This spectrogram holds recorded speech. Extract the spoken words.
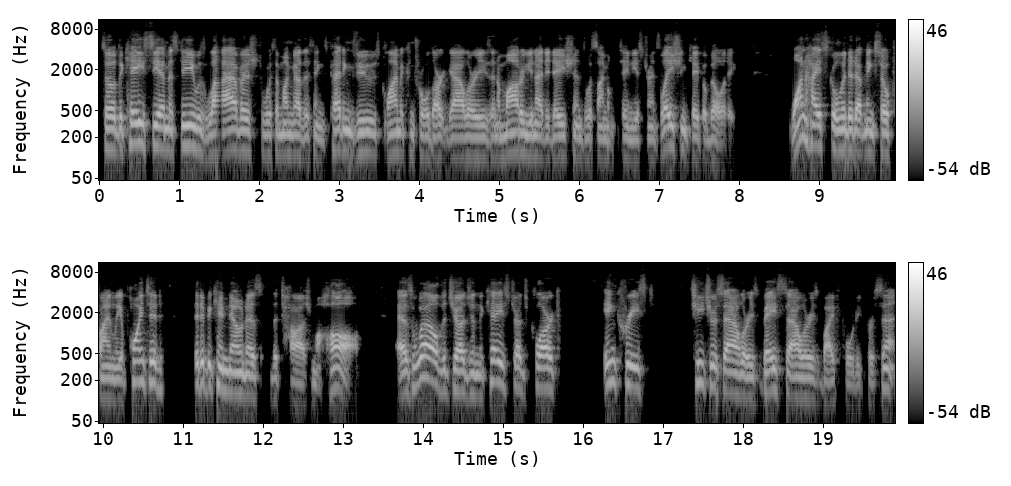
So the KCMSD was lavished with, among other things, petting zoos, climate-controlled art galleries, and a model United Nations with simultaneous translation capability. One high school ended up being so finely appointed that it became known as the Taj Mahal. As well, the judge in the case, Judge Clark, increased teacher salaries, base salaries by 40%.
